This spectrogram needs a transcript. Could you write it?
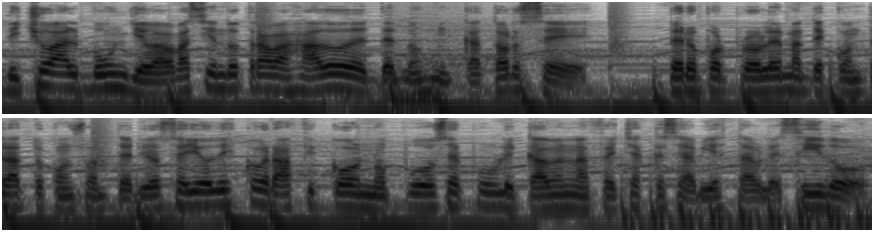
Dicho álbum llevaba siendo trabajado desde el 2014, pero por problemas de contrato con su anterior sello discográfico no pudo ser publicado en la fecha que se había establecido.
